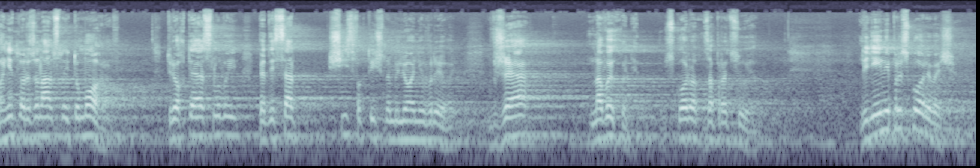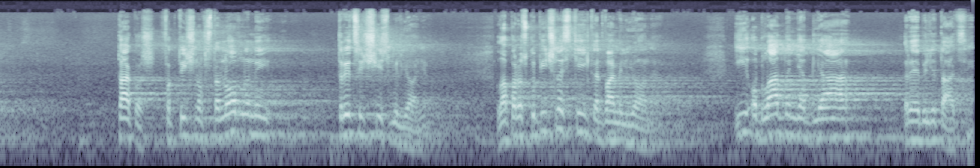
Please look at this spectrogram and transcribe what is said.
магнітно-резонансний томограф трьохтесловий, 56 фактично мільйонів гривень. Вже на виході, скоро запрацює. Лінійний прискорювач також фактично встановлений 36 мільйонів. Лапароскопічна стійка 2 мільйони. І обладнання для реабілітації.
